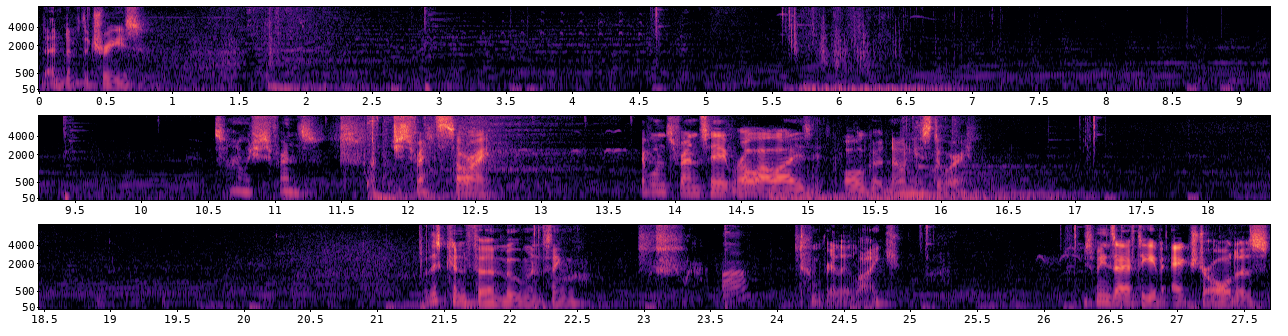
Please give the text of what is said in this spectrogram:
the end of the trees. It's fine, we're just friends. Just friends, it's alright. Everyone's friends here, we're all allies, it's all good, no one needs to worry. This confirm movement thing, huh? don't really like. This means I have to give extra orders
